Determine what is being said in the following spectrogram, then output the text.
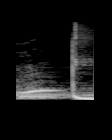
hmm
